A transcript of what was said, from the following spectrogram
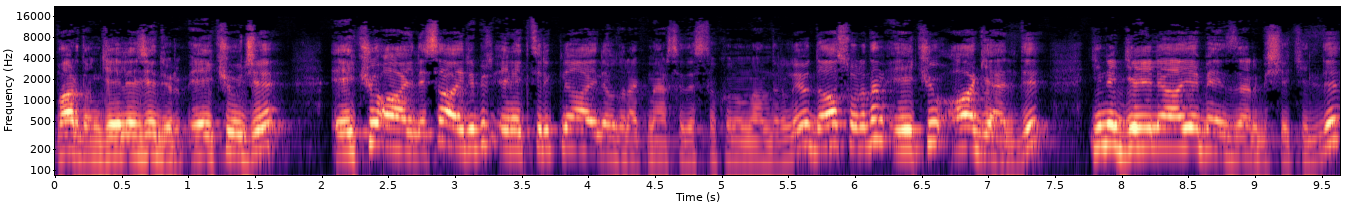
pardon GLC diyorum EQC. EQ ailesi ayrı bir elektrikli aile olarak Mercedes'te konumlandırılıyor. Daha sonradan EQA geldi. Yine GLA'ya benzer bir şekilde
